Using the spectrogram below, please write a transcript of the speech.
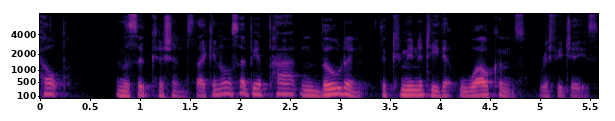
help in the soup kitchens. They can also be a part in building the community that welcomes refugees.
